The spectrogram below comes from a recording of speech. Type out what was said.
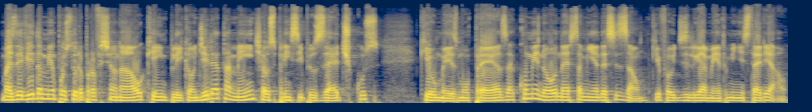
Mas devido à minha postura profissional, que implicam diretamente aos princípios éticos que o mesmo preza, culminou nessa minha decisão, que foi o desligamento ministerial.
